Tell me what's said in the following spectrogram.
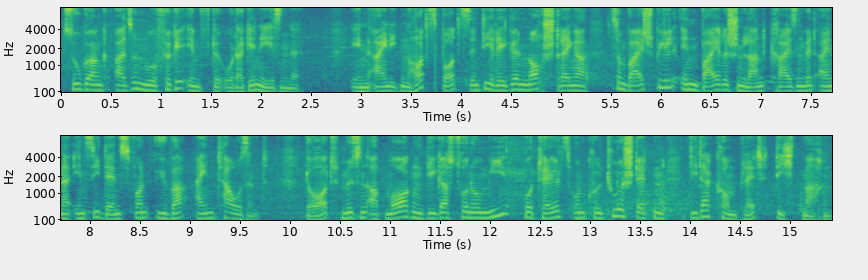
Zugang also nur für Geimpfte oder Genesene. In einigen Hotspots sind die Regeln noch strenger, zum Beispiel in bayerischen Landkreisen mit einer Inzidenz von über 1000. Dort müssen ab morgen die Gastronomie, Hotels und Kulturstätten wieder komplett dicht machen.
